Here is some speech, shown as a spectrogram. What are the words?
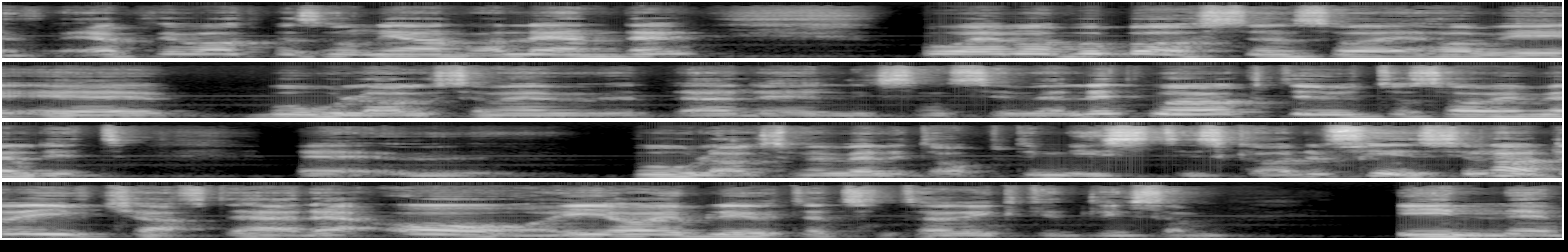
övriga privatpersoner i andra länder. Och är man på börsen så har vi eh, bolag som är, där det liksom ser väldigt mörkt ut och så har vi väldigt eh, bolag som är väldigt optimistiska. Och det finns ju några drivkrafter här där AI har ju blivit ett sånt här riktigt liksom inne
